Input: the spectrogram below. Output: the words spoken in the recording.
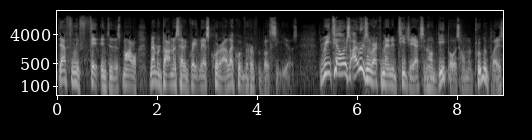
definitely fit into this model. Remember, Domino's had a great last quarter. I like what we've heard from both CEOs. The retailers, I originally recommended TJX and Home Depot as home improvement plays.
